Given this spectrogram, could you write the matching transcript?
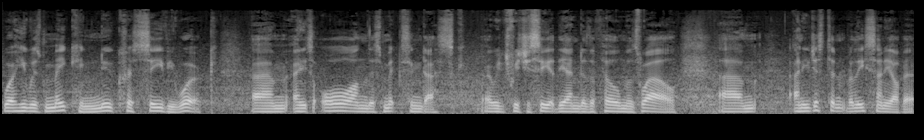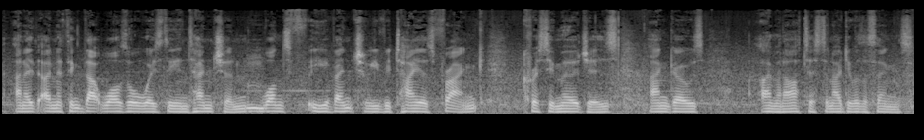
where he was making new Chris Sievey work. Um, and it's all on this mixing desk, uh, which, which you see at the end of the film as well. Um, and he just didn't release any of it. And I, and I think that was always the intention. Once he eventually retires Frank, Chris emerges and goes, I'm an artist and I do other things.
